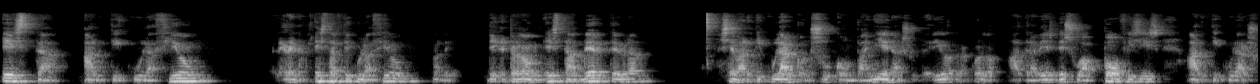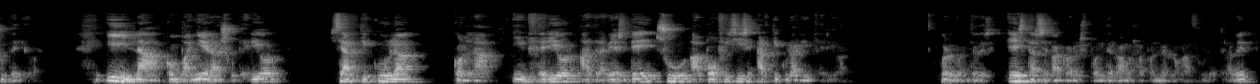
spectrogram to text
esta articulación esta articulación, ¿vale? perdón, esta vértebra se va a articular con su compañera superior, ¿de acuerdo? A través de su apófisis articular superior. Y la compañera superior se articula con la inferior a través de su apófisis articular inferior. ¿De acuerdo? Entonces, esta se va a corresponder, vamos a ponerlo en azul otra vez,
